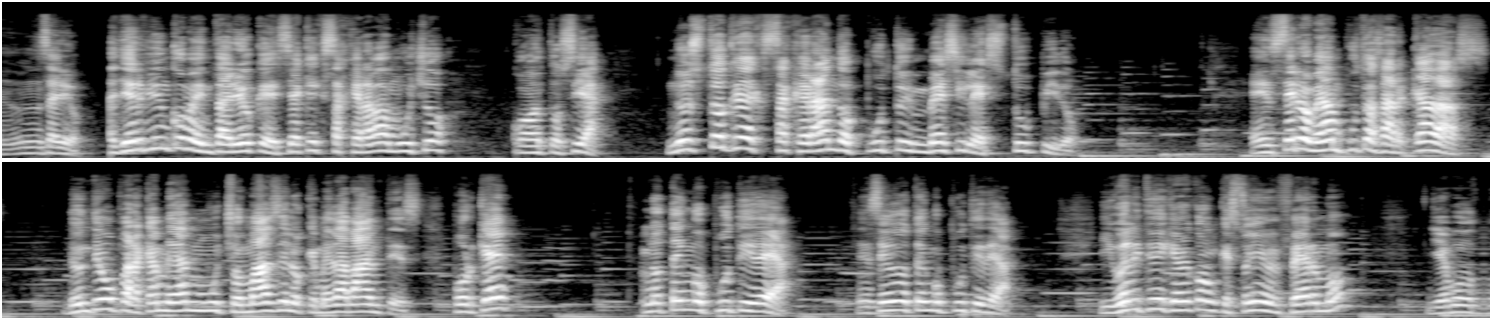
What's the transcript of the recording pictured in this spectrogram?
En serio. Ayer vi un comentario que decía que exageraba mucho cuando tosía. No estoy exagerando, puto imbécil estúpido. En serio, me dan putas arcadas. De un tiempo para acá me dan mucho más de lo que me daba antes. ¿Por qué? No tengo puta idea. En serio, no tengo puta idea. Igual y tiene que ver con que estoy enfermo. Llevo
